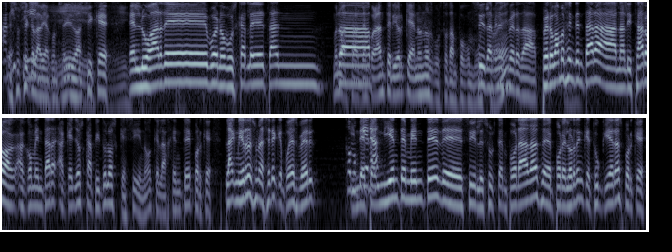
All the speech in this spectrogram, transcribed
A mí Eso sí, sí. que lo había conseguido. Sí, Así que sí. en lugar de, bueno, buscarle tan... Bueno, hasta la temporada anterior que ya no nos gustó tampoco mucho. Sí, también ¿eh? es verdad. Pero vamos a intentar a analizar o a, a comentar aquellos capítulos que sí, ¿no? Que la gente... Porque Black Mirror es una serie que puedes ver Como quieras. independientemente de, sí, de sus temporadas, eh, por el orden que tú quieras, porque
